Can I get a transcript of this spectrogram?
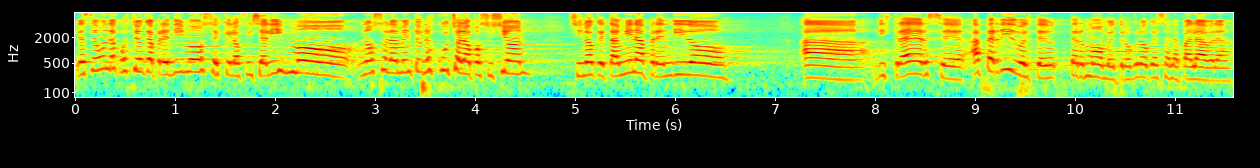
La segunda cuestión que aprendimos es que el oficialismo no solamente no escucha a la oposición, sino que también ha aprendido a distraerse, ha perdido el termómetro, creo que esa es la palabra,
